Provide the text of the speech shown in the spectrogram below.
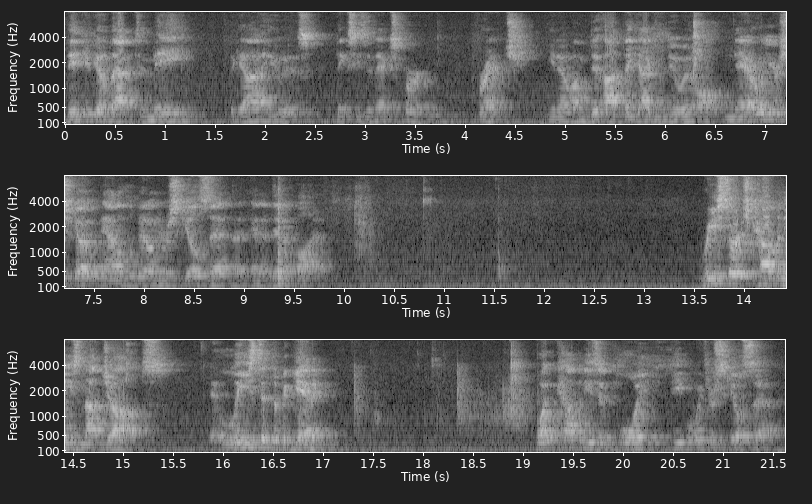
Then you go back to me, the guy who is, thinks he's an expert in French. You know, I'm, do- I think I can do it all. Narrow your scope down a little bit on your skill set and identify it. Research companies, not jobs, at least at the beginning. What companies employ people with your skill set?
